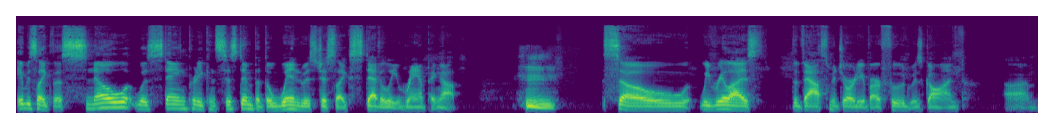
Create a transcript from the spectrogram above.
it was like the snow was staying pretty consistent, but the wind was just like steadily ramping up. Hmm. So we realized the vast majority of our food was gone. Um,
